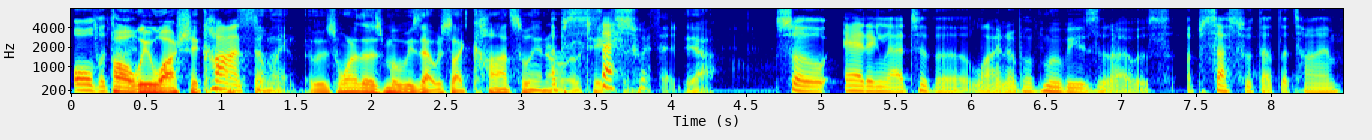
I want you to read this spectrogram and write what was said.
all the oh, time. Oh, we watched it constantly. Constantly. It was one of those movies that was like constantly in our Obsessed rotation. Obsessed with it. Yeah. So adding that to the lineup of movies that I was obsessed with at the time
